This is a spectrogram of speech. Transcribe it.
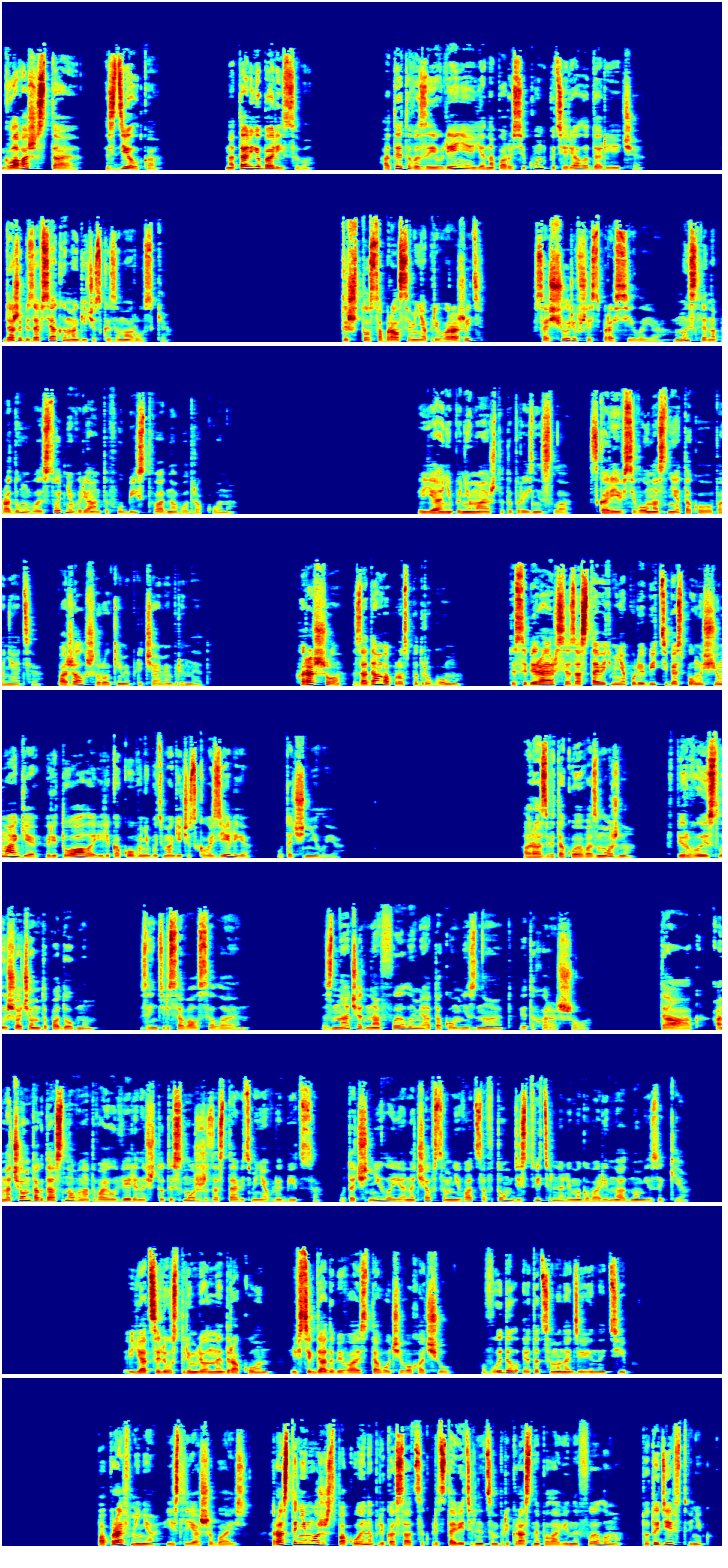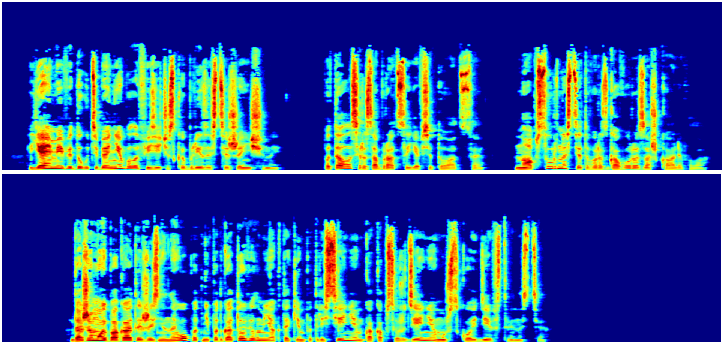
Глава шестая. Сделка. Наталья Борисова. От этого заявления я на пару секунд потеряла до речи. Даже безо всякой магической заморозки. «Ты что, собрался меня приворожить?» Сощурившись, спросила я, мысленно продумывая сотню вариантов убийства одного дракона. «Я не понимаю, что ты произнесла. Скорее всего, у нас нет такого понятия», Пожал широкими плечами брюнет. Хорошо, задам вопрос по-другому. Ты собираешься заставить меня полюбить тебя с помощью магии, ритуала или какого-нибудь магического зелья? Уточнила я. А разве такое возможно? Впервые слышу о чем-то подобном. Заинтересовался Лайон. Значит, на Феллуме о таком не знают. Это хорошо. Так, «А на чем тогда основана твоя уверенность, что ты сможешь заставить меня влюбиться?» — уточнила я, начав сомневаться в том, действительно ли мы говорим на одном языке. «Я целеустремленный дракон и всегда добиваюсь того, чего хочу», — выдал этот самонадеянный тип. «Поправь меня, если я ошибаюсь. Раз ты не можешь спокойно прикасаться к представительницам прекрасной половины Феллума, то ты девственник», я имею в виду, у тебя не было физической близости с женщиной. Пыталась разобраться я в ситуации, но абсурдность этого разговора зашкаливала. Даже мой богатый жизненный опыт не подготовил меня к таким потрясениям, как обсуждение мужской девственности.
